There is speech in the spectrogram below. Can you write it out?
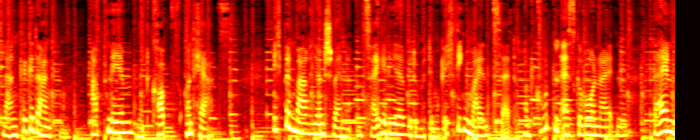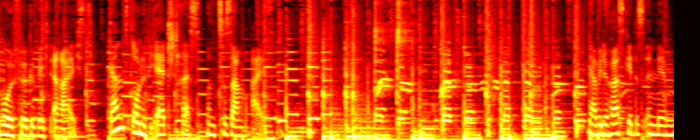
Schlanke Gedanken. Abnehmen mit Kopf und Herz. Ich bin Marion Schwenne und zeige dir, wie du mit dem richtigen Mindset und guten Essgewohnheiten dein Wohlfühlgewicht erreichst. Ganz ohne Diätstress und Zusammenreißen. Ja, wie du hörst, geht es in dem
